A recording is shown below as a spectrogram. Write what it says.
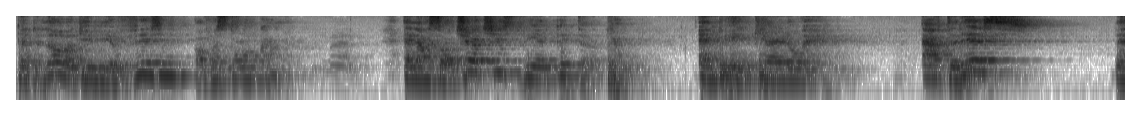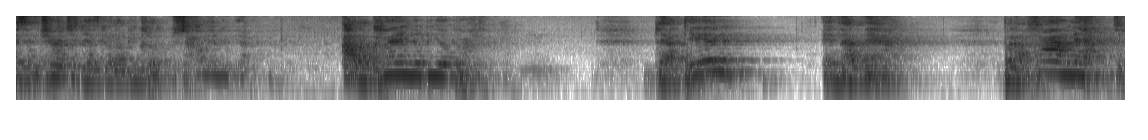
that the Lord gave me a vision of a storm coming. And I saw churches being picked up and being carried away. After this, there's some churches that's going to be closed. Hallelujah. I don't claim to be a prophet. Not then and not now. But I found out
